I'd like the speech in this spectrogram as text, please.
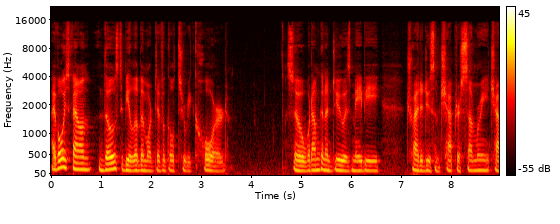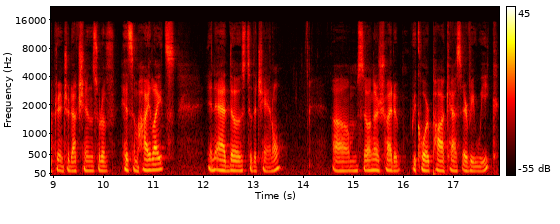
I've always found those to be a little bit more difficult to record. So what I'm going to do is maybe try to do some chapter summary, chapter introduction, sort of hit some highlights and add those to the channel. Um, so I'm going to try to record podcasts every week,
